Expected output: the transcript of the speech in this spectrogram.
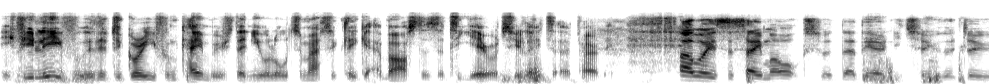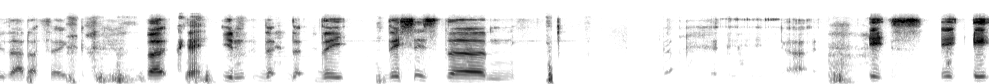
If you leave with a degree from Cambridge, then you will automatically get a master's at a year or two later, apparently. Oh, it's the same at Oxford. They're the only two that do that, I think. But okay. you know, the, the, the, this is the um, it's it, it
